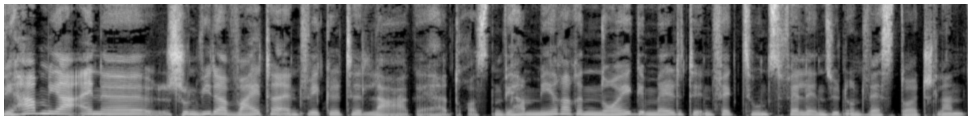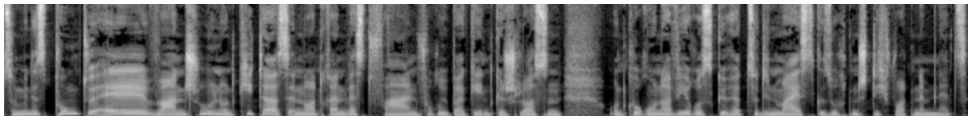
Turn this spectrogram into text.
Wir haben ja eine schon wieder weiterentwickelte Lage, Herr Drosten. Wir haben mehrere neu gemeldete Infektionsfälle in Süd- und Westdeutschland. Zumindest punktuell waren Schulen und Kitas in Nordrhein-Westfalen vorübergehend geschlossen und Coronavirus gehört zu den meistgesuchten Stichworten im Netz.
